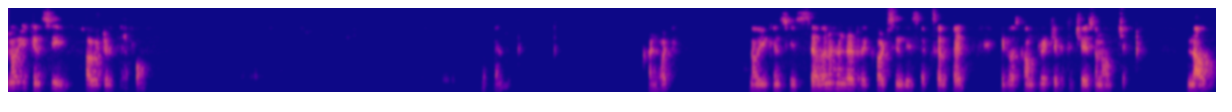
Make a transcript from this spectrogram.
Now you can see how it will perform. Open. Convert. Now you can see 700 records in this excel file. It was completely with json object. Now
